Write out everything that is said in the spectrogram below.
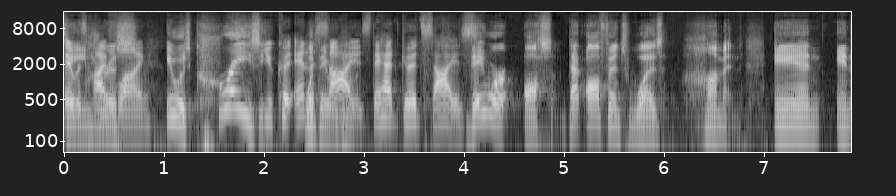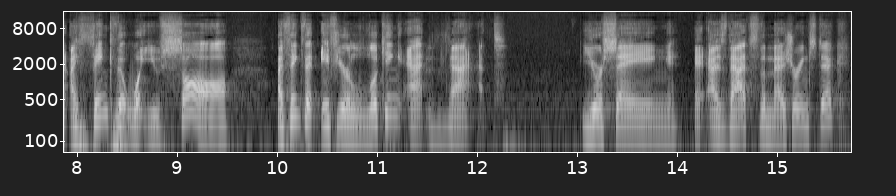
It was dangerous. high-flying. It was crazy. you could and what the they size. They had good size. They were awesome. That offense was humming. And and I think that what you saw, I think that if you're looking at that, you're saying as that's the measuring stick,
